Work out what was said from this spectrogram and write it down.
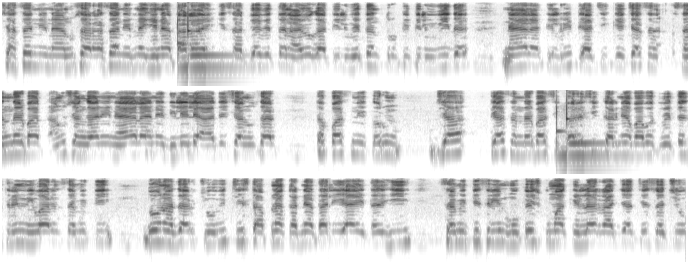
शासन निर्णयानुसार असा निर्णय घेण्यात आला आहे की सातव्या वेतन आयोगातील वेतन त्रुटीतील विविध न्यायालयातील रीट याचिकेच्या संदर्भात अनुषंगाने न्यायालयाने दिलेल्या आदेशानुसार तपासणी करून ज्या त्या संदर्भात शिफारसी करण्याबाबत वेतन श्रेणी निवारण समिती दोन हजार चोवीस ची स्थापना करण्यात आली आहे. तर ही समिती श्री मुकेश कुमार खेल्लार राज्याचे सचिव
